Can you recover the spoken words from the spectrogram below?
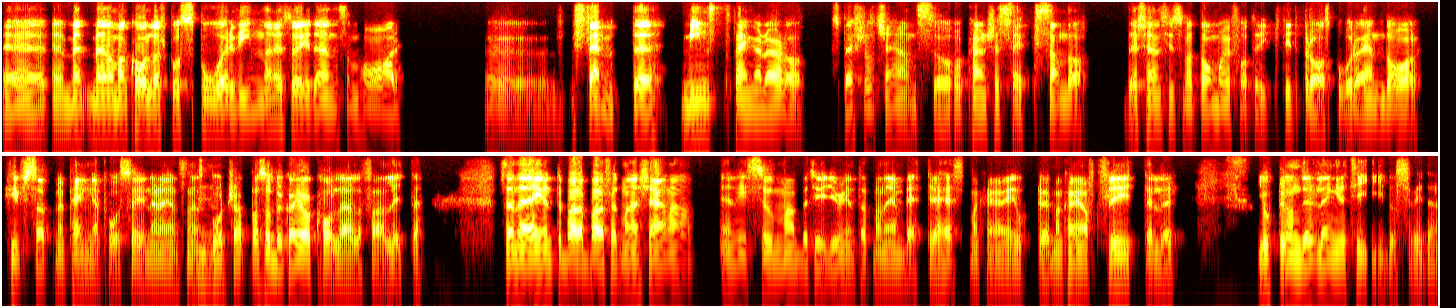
Eh, men, men om man kollar på spårvinnare så är den som har eh, femte minst pengar där då, special chance och kanske sexan då. Det känns ju som att de har ju fått riktigt bra spår och ändå har hyfsat med pengar på sig när det är en sån här mm. spårtrappa. Så brukar jag kolla i alla fall lite. Sen är det ju inte bara, bara för att man har tjänat en viss summa betyder det inte att man är en bättre häst. Man kan ju ha gjort det, man kan ju ha haft flyt eller gjort det under längre tid och så vidare.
